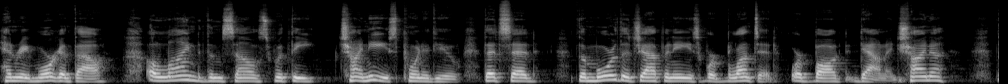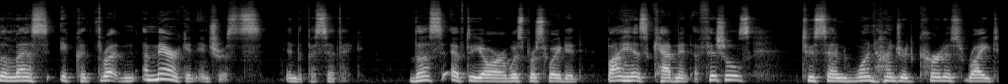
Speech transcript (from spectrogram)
Henry Morgenthau aligned themselves with the Chinese point of view that said the more the Japanese were blunted or bogged down in China, the less it could threaten American interests in the Pacific. Thus, FDR was persuaded by his cabinet officials to send 100 Curtiss Wright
